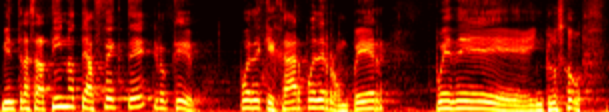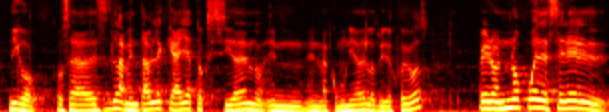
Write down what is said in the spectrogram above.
Mientras a ti no te afecte, creo que puede quejar, puede romper, puede incluso, digo, o sea, es lamentable que haya toxicidad en, en la comunidad de los videojuegos, pero no puede ser el.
